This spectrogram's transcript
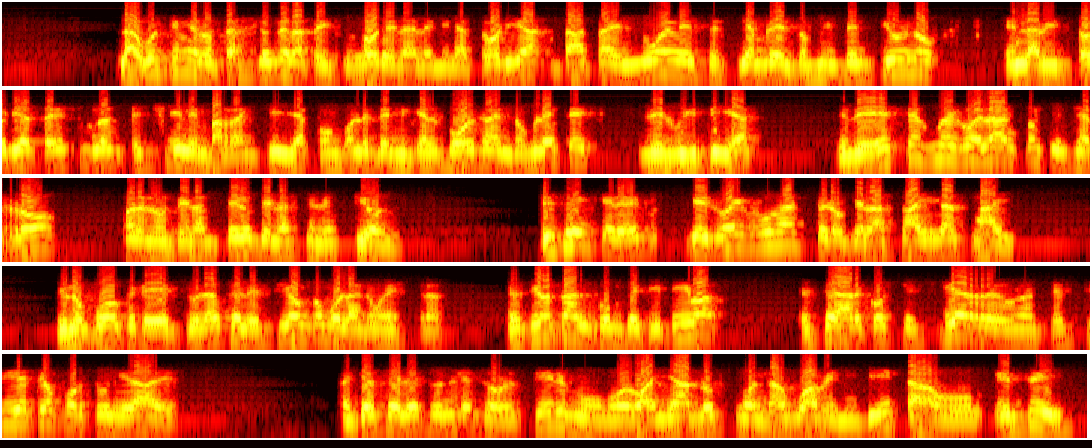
La última anotación de la tricolor en la eliminatoria data el 9 de septiembre del 2021 en la victoria 3-1 ante Chile en Barranquilla, con goles de Miguel Borja en doblete y de Luis Díaz. Desde este juego el arco se cerró para los delanteros de la selección. Dicen que, no hay brujas, pero que las hay, las hay. Yo no puedo creer que una selección como la nuestra, que ha sido tan competitiva, este arco se cierre durante siete oportunidades. Hay que hacerles un exorcismo o bañarlos con agua bendita o, en fin,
